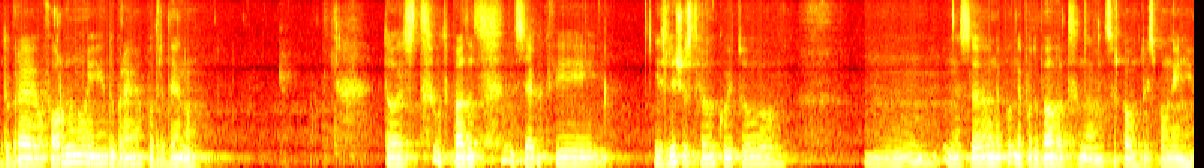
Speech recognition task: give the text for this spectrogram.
добре оформено и добре подредено. Тоест отпадат всякакви излишества, които не, са, не, подобават на църковното изпълнение.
